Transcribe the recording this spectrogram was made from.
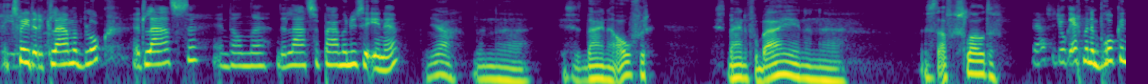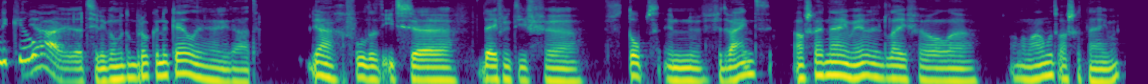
Het tweede reclameblok, het laatste. En dan de laatste paar minuten in, hè? Ja, dan is het bijna over. Is het bijna voorbij en dan is het afgesloten. Ja, zit je ook echt met een brok in de keel? Ja, dat zit ik wel met een brok in de keel, inderdaad. Ja, gevoel dat iets definitief stopt en verdwijnt. Afscheid nemen, hè. In het leven uh, allemaal moeten afscheid nemen.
